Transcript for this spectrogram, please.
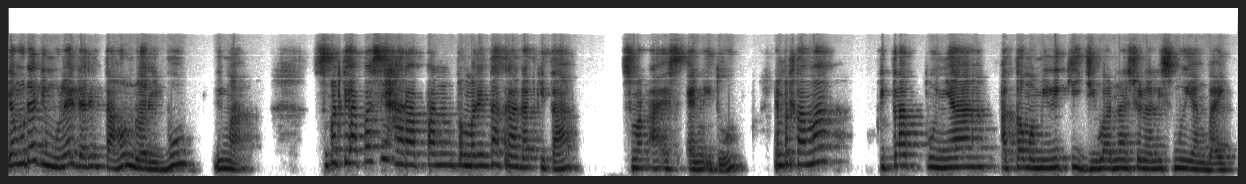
yang udah dimulai dari tahun 2005 seperti apa sih harapan pemerintah terhadap kita smart ASN itu? Yang pertama kita punya atau memiliki jiwa nasionalisme yang baik.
